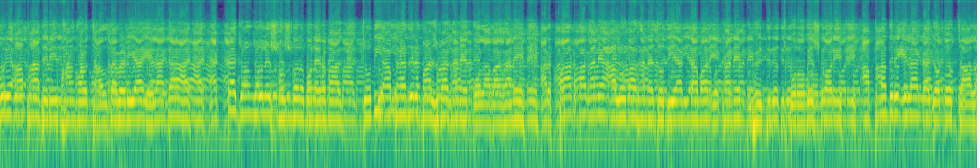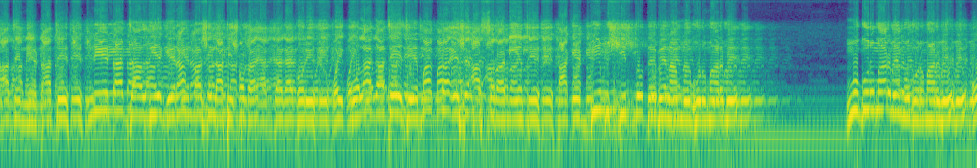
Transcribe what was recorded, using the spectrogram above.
করে আপনাদের এই ভাঙড় চালতাবেড়িয়া এলাকায় একটা জঙ্গলে সুন্দরবনের বাঘ, যদি আপনাদের বাঁশ বাগানে কলা বাগানে আর পাট বাগানে আলো বাগানে যদি একটা বার এখানে ভিতরে প্রবেশ করে, আপনাদের এলাকা যত জাল আছে, নেট আছে, নেট আর জাল দিয়ে গ্রামবাসী লাঠি সোটা এক জায়গায় করে ওই কলা গাছে যে বাঘটা এসে আশ্রয় নিয়েছে, তাকে ডিম সিদ্ধ দেবে না, মুগুর মারবে। মুগুর মারবে মুগুর মারবে। ও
